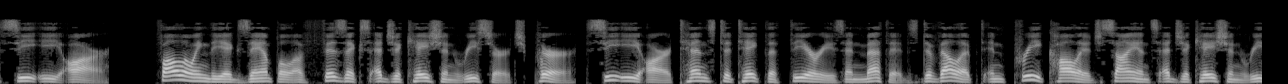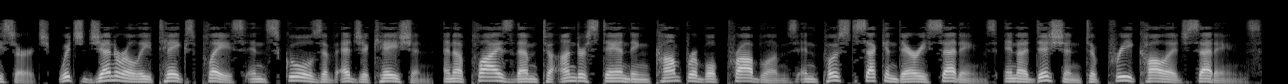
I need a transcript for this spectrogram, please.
CER. Following the example of physics education research PER, CER tends to take the theories and methods developed in pre-college science education research, which generally takes place in schools of education, and applies them to understanding comparable problems in post-secondary settings in addition to pre-college settings.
